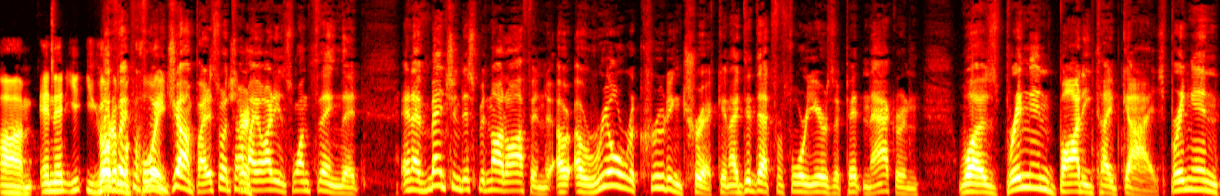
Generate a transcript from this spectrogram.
Um, and then you, you go Real to quick before you McCoy. jump, I just want to Sure. tell my audience one thing that, and I've mentioned this, but not often. A, a real recruiting trick, and I did that for four years at Pitt and Akron, was bring in body type guys, bring in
